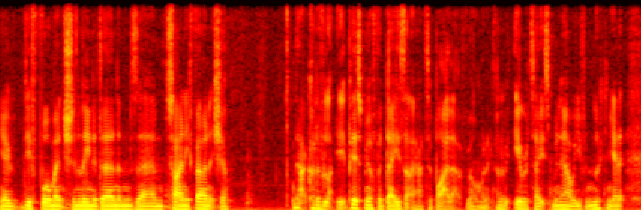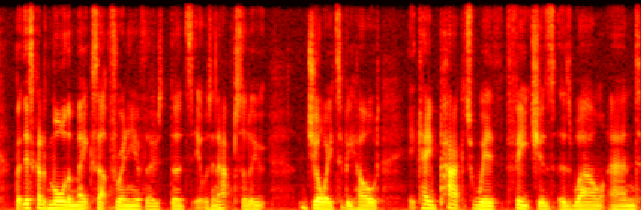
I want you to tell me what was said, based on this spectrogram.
you know the aforementioned Lena Dunham's um, Tiny Furniture. That kind of like it pissed me off for days that I had to buy that film, and it kind of irritates me now even looking at it. But this kind of more than makes up for any of those duds. It was an absolute joy to behold. It came packed with features as well, and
